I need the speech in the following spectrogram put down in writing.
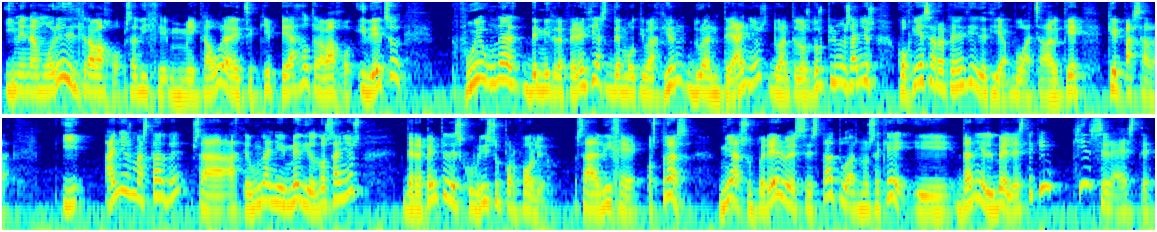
y me enamoré del trabajo. O sea, dije, me cago en la leche, qué pedazo trabajo. Y de hecho, fue una de mis referencias de motivación durante años. Durante los dos primeros años, cogía esa referencia y decía, buah, chaval, qué, qué pasada. Y años más tarde, o sea, hace un año y medio, dos años, de repente descubrí su portfolio. O sea, dije, ostras, mira, superhéroes, estatuas, no sé qué. Y Daniel Bell, ¿este quién, quién será este?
